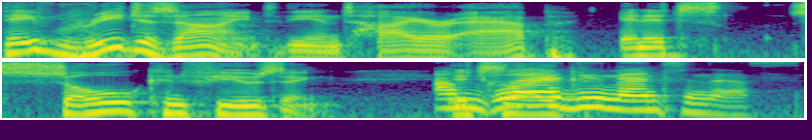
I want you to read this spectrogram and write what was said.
They've redesigned the entire app, and it's so confusing. I'm it's glad like, you mentioned this.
